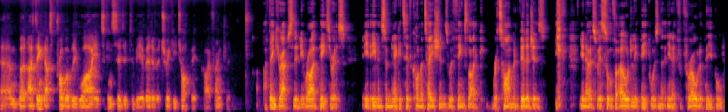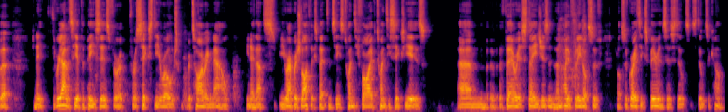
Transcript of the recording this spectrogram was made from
Um, but i think that's probably why it's considered to be a bit of a tricky topic quite frankly. I think you're absolutely right peter. It's even some negative connotations with things like retirement villages. you know, it's, it's, sort of for elderly people, isn't it? You know, for, for, older people. But you know, the reality of the piece is for a, for a 60 year old retiring now, you know, that's your average life expectancy is 25, 26 years um, of various stages and, and hopefully lots of lots of great experiences still still to come.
